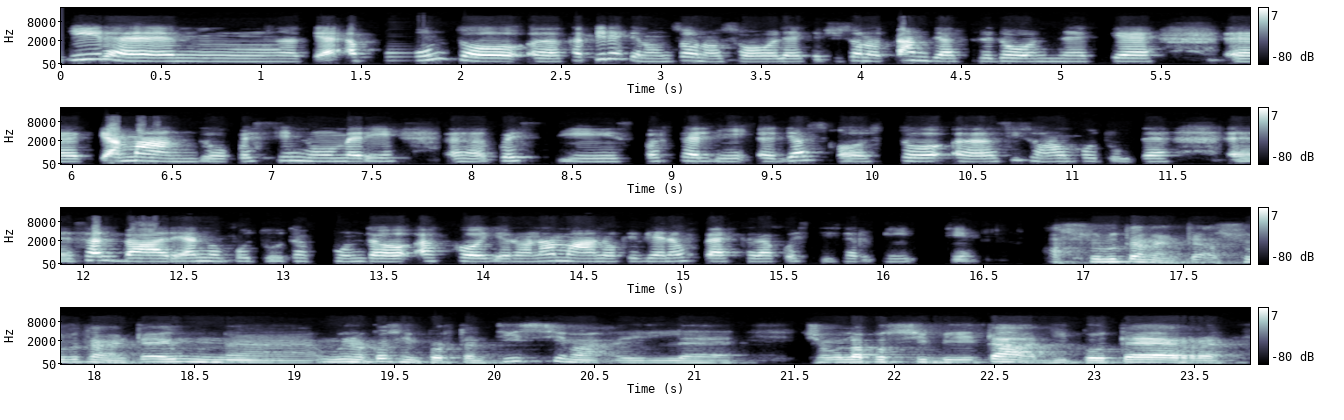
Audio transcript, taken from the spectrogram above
dire ehm, che appunto eh, capire che non sono sole, che ci sono tante altre donne che eh, chiamando questi numeri, eh, questi sportelli eh, di ascolto eh, si sono potute salvare, hanno potuto appunto accogliere una mano che viene offerta da questi servizi. Assolutamente, assolutamente. È un, una cosa importantissima il, diciamo, la possibilità di poter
